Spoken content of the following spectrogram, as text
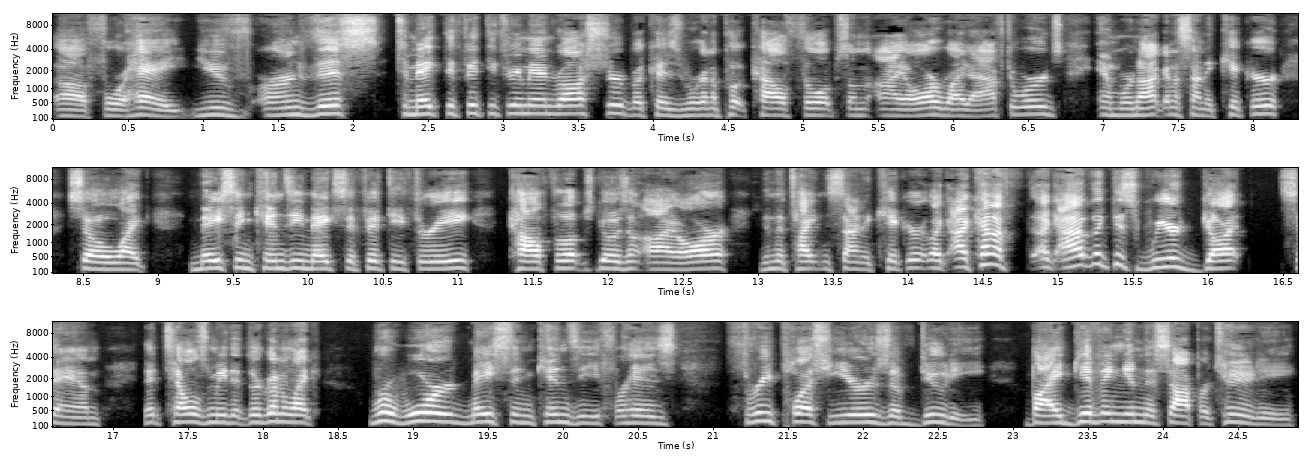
uh, for hey, you've earned this to make the 53 man roster because we're gonna put Kyle Phillips on IR right afterwards, and we're not gonna sign a kicker. So like Mason Kinsey makes the 53, Kyle Phillips goes on IR, then the Titans sign a kicker. Like I kind of like I have like this weird gut, Sam, that tells me that they're gonna like reward Mason Kinsey for his three plus years of duty by giving him this opportunity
